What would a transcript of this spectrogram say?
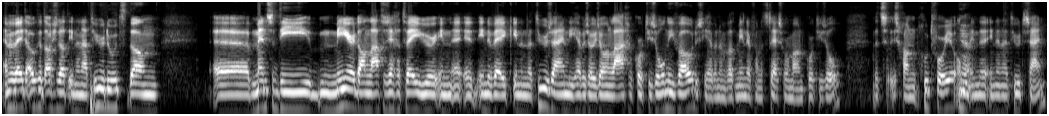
En we weten ook dat als je dat in de natuur doet, dan eh, mensen die meer dan, laten we zeggen, twee uur in, in, in de week in de natuur zijn, die hebben sowieso een lager cortisolniveau. Dus die hebben een wat minder van het stresshormoon cortisol. Dat is, is gewoon goed voor je om Ja. in, de, in de natuur te zijn.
